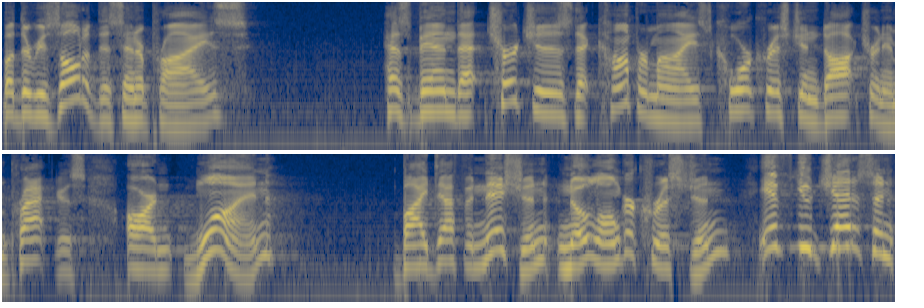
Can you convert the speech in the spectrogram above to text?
But the result of this enterprise has been that churches that compromised core Christian doctrine and practice are, one, by definition, no longer Christian. If you jettison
